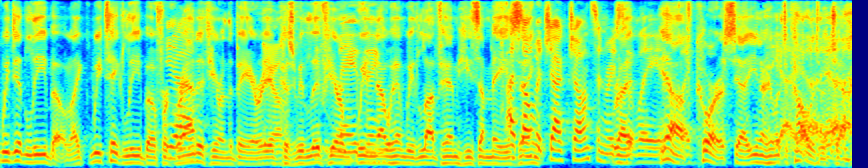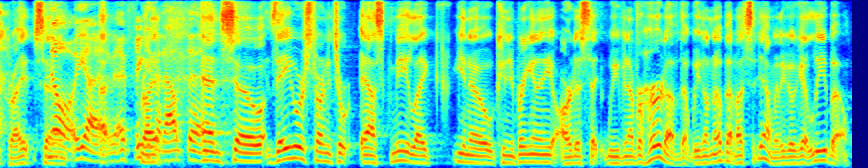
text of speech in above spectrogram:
we did lebo like we take lebo for Yeah. granted here in the bay area Yeah. because we live here we know him we love him he's amazing I saw him with Jack Johnson recently. Right. Yeah, like- of course. Yeah, you know, he went to college yeah, with yeah. Jack, right? So No, yeah, I figured that out then. And so they were starting to ask me, like, you know, can you bring in any artists that we've never heard of that we don't know about? I said, yeah, I'm going to go get Lebo,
